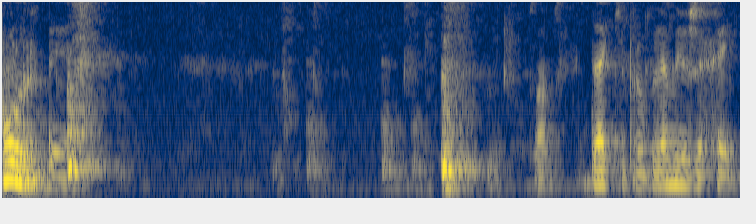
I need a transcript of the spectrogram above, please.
Kurde. Mam z tym takie problemy, że hej.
